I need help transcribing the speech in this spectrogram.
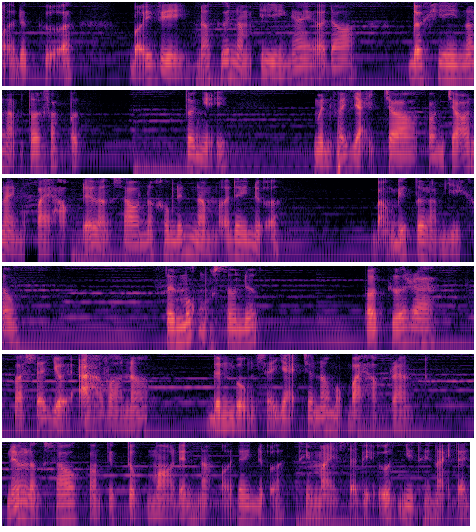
mở được cửa bởi vì nó cứ nằm ì ngay ở đó. Đôi khi nó làm tôi phát bực. Tôi nghĩ, mình phải dạy cho con chó này một bài học để lần sau nó không đến nằm ở đây nữa. Bạn biết tôi làm gì không? Tôi múc một xô nước, mở cửa ra và sẽ dội ao vào nó. Định bụng sẽ dạy cho nó một bài học rằng nếu lần sau còn tiếp tục mò đến nằm ở đây nữa thì mày sẽ bị ướt như thế này đấy.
